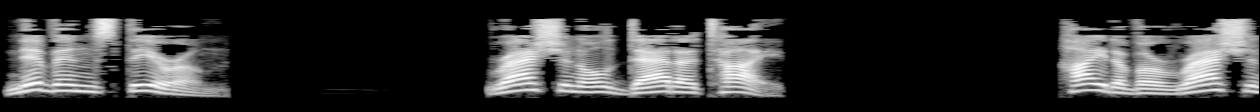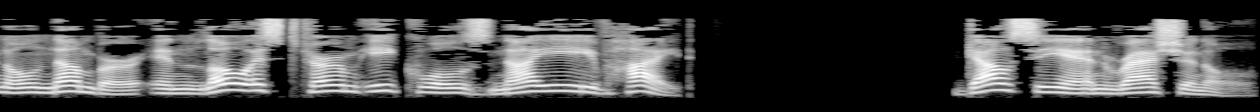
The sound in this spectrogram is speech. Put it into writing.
Niven's theorem. Rational data type. Height of a rational number in lowest term equals naive height. Gaussian rational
